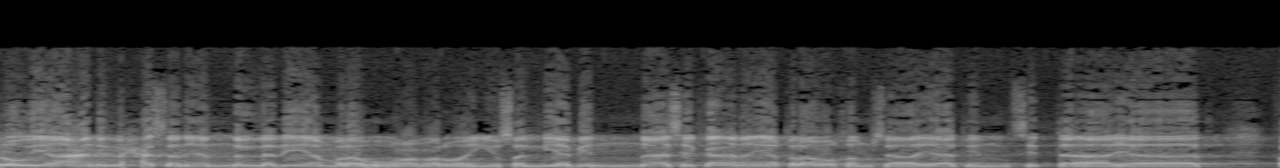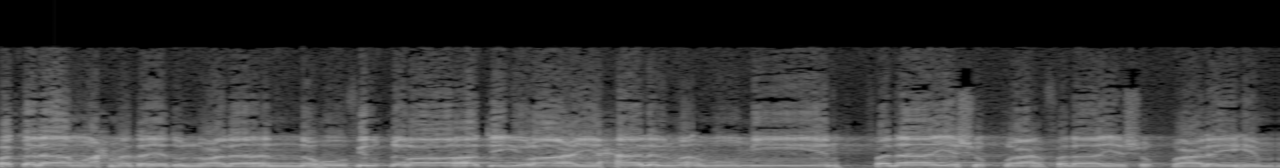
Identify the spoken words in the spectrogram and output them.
روي عن الحسن أن الذي أمره عمر أن يصلي بالناس كان يقرأ خمس آيات ست آيات. فكلام أحمد يدل على أنه في القراءة يراعي حال المأمومين فلا يشق فلا يشق عليهم.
